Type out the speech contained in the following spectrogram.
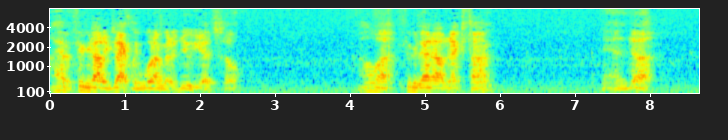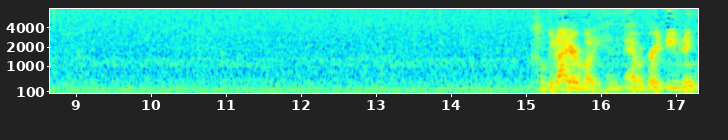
I haven't figured out exactly what I'm going to do yet, so I'll uh, figure that out next time. And uh, so good night, everybody, and have a great evening.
